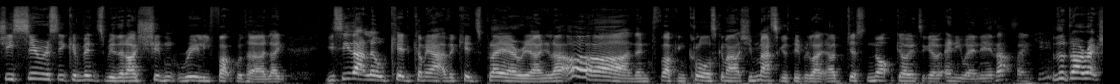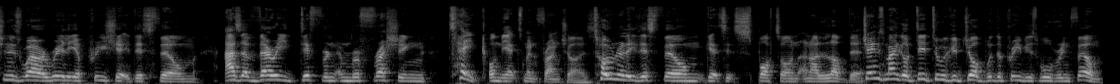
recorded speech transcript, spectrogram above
she seriously convinced me that I shouldn't really fuck with her. Like, you see that little kid coming out of a kid's play area and you're like, ah, oh, and then fucking claws come out. She massacres people like, I'm just not going to go anywhere near that, thank you. The direction is where I really appreciated this film as a very different and refreshing take on the X-Men franchise. Tonally, this film gets it spot on and I loved it. James Mangold did do a good job with the previous Wolverine film.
